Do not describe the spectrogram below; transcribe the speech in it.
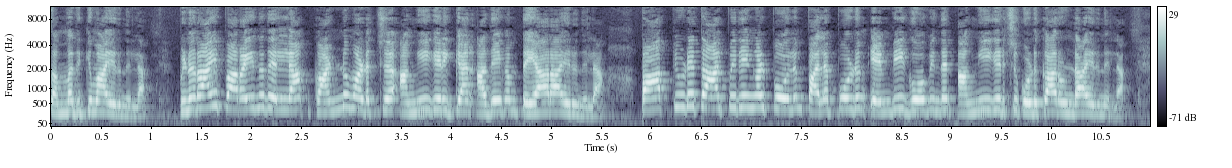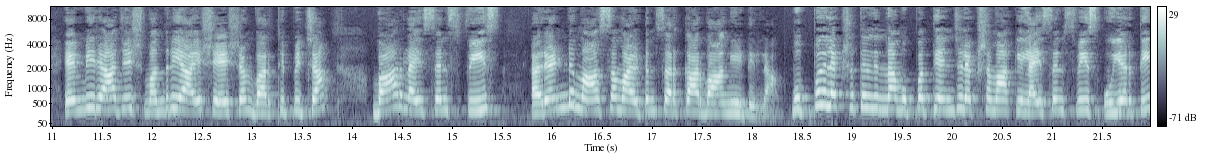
സമ്മതിക്കുമായിരുന്നില്ല. പിണറായി പറയുന്നതെല്ലാം കണ്ണുമടച്ച് അംഗീകരിക്കാൻ അദ്ദേഹം തയ്യാറായിരുന്നില്ല. പാർട്ടിയുടെ താല്പര്യങ്ങൾ പോലും പലപ്പോഴും എം വി ഗോവിന്ദൻ അംഗീകരിച്ചു കൊടുക്കാറുണ്ടായിരുന്നില്ല. എം വി രാജേഷ് മന്ത്രിയായ ശേഷം വർദ്ധിപ്പിച്ച ബാർ ലൈസൻസ് ഫീസ് രണ്ട് മാസമായിട്ടും സർക്കാർ വാങ്ങിയിട്ടില്ല. മുപ്പത് ലക്ഷത്തിൽ നിന്ന് മുപ്പത്തിയഞ്ച് ലക്ഷമാക്കി ലൈസൻസ് ഫീസ് ഉയർത്തി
